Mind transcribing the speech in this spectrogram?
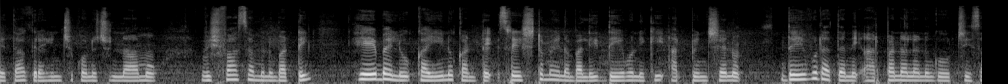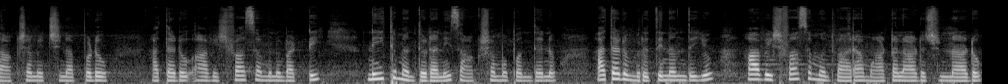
చేత గ్రహించుకొనుచున్నాము. విశ్వాసమును బట్టి హేబెలు కయ్యను కంటే శ్రేష్టమైన బలి దేవునికి అర్పించెను. దేవుడు అతని అర్పణలను గూర్చి సాక్ష్యమిచ్చినప్పుడు అతడు ఆ విశ్వాసమును బట్టి నీతిమంతుడని సాక్ష్యము పొందెను. అతడు మృతి నందియు ఆ విశ్వాసము ద్వారా మాటలాడుచున్నాడు.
